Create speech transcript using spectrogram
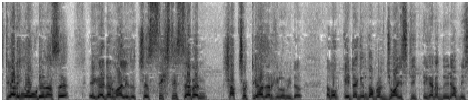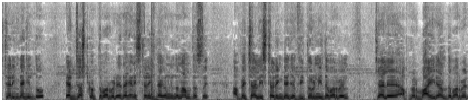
স্টিয়ারিংও উডেন আছে। এই গাড়িটার মাইলেজ হচ্ছে সিক্সটি সেভেন সাতষট্টি হাজার কিলোমিটার এবং এটা কিন্তু আপনার জয়স্টিক এখানে দুইটা আপনি স্টিয়ারিংটা কিন্তু অ্যাডজাস্ট করতে পারবেন। এই দেখেন স্টিয়ারিংটা এখন কিন্তু নামতেছে। আপনি চাইলে স্টিয়ারিংটা যে ভিতরে নিতে পারবেন। চাইলে আপনার বাইরে আনতে পারবেন।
